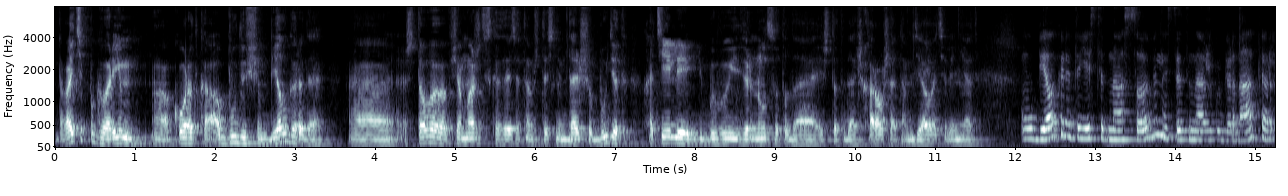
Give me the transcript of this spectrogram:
Давайте поговорим э, коротко о будущем Белгорода. Э, Что вы вообще можете сказать о том, что с ним дальше будет? Хотели ли бы вы вернуться туда и что-то дальше хорошее там делать или нет? У Белгорода есть одна особенность, это наш губернатор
